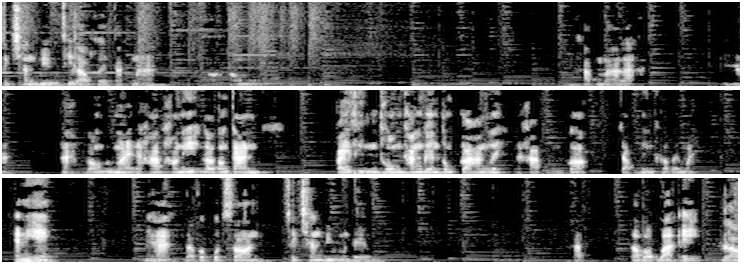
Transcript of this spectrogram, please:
section view ที่เราเคยตัดมาเอาครับมาละนะฮะอะลองดูใหม่นะครับ คราวนี้เราต้องการไปถึงโถงทางเดินตรงกลางเลยนะครับ ผมก็จับดึงเข้าไปใหม่ แค่นี้เองนะฮะเราก็กดซ่อน section view เหมือนเดิม เราบอกว่า เอ้ยเรา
